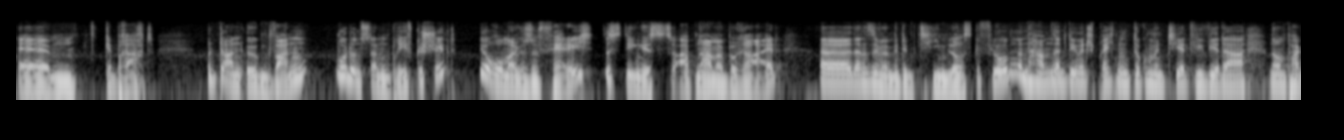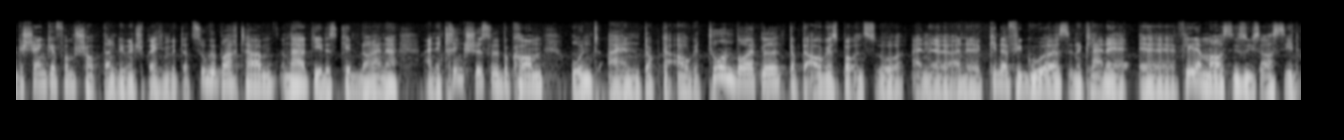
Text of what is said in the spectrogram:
ähm, gebracht. Und dann irgendwann wurde uns dann ein Brief geschickt. Ja, Roman, wir sind fertig. Das Ding ist zur Abnahme bereit. Äh, dann sind wir mit dem Team losgeflogen und haben dann dementsprechend dokumentiert, wie wir da noch ein paar Geschenke vom Shop dann dementsprechend mit dazugebracht haben. Und da hat jedes Kind noch eine, eine Trinkschüssel bekommen und ein Dr. Auge Turnbeutel. Dr. Auge ist bei uns so eine, eine Kinderfigur, so eine kleine äh, Fledermaus, die süß aussieht.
